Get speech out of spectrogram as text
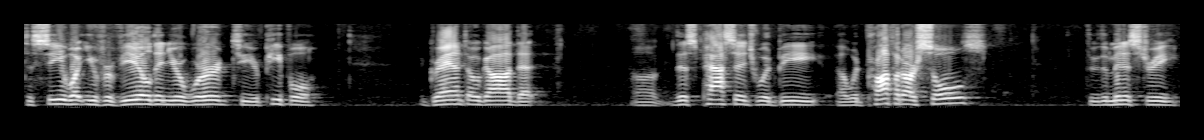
to see what you've revealed in your word to your people. Grant, O oh God, that uh, this passage would be uh, would profit our souls through the ministry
